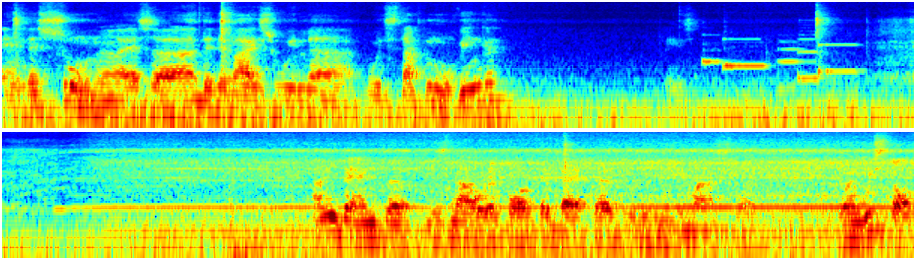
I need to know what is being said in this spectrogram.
and as soon as uh, the device will, uh, will start moving, please, an event is now reported back to the master. When we stop,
